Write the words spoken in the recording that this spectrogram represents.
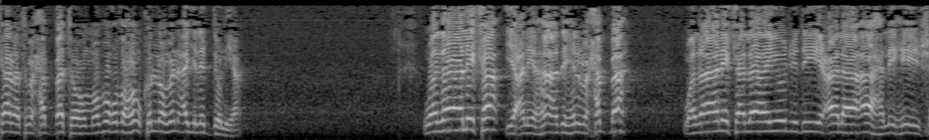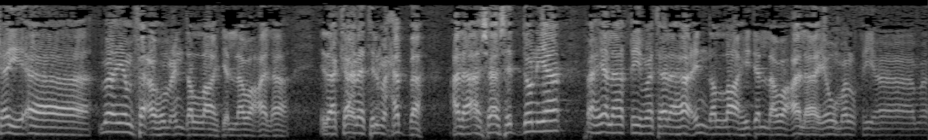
كانت محبتهم وبغضهم كله من أجل الدنيا. وذلك يعني هذه المحبة وذلك لا يجدي على أهله شيئا ما ينفعهم عند الله جل وعلا. إذا كانت المحبة على أساس الدنيا فهي لا قيمة لها عند الله جل وعلا يوم القيامة.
